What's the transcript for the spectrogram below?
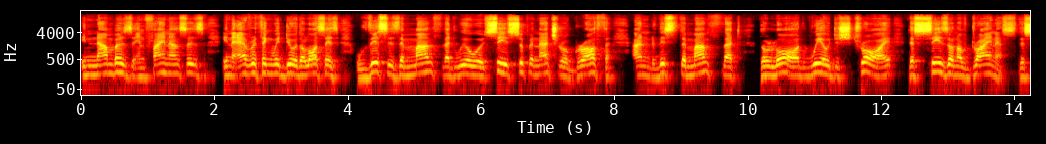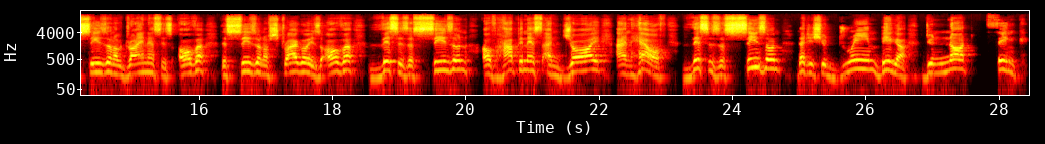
in numbers, in finances, in everything we do. The Lord says this is the month that we will see supernatural growth, and this is the month that the Lord will destroy the season of dryness. The season of dryness is over. The season of struggle is over. This is a season of happiness and joy and health. This is a season that you should dream bigger. Do not think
